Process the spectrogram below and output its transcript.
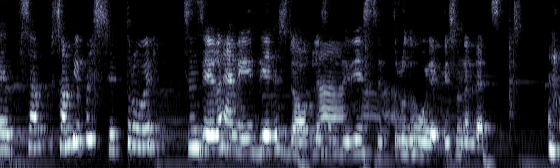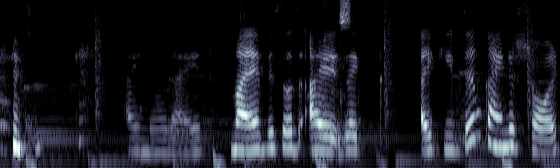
uh, some some people sit through it. Since they don't have any they're just jobless and they just sit through the whole episode and that's it. I know, right? My episodes, I like, I keep them kind of short,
